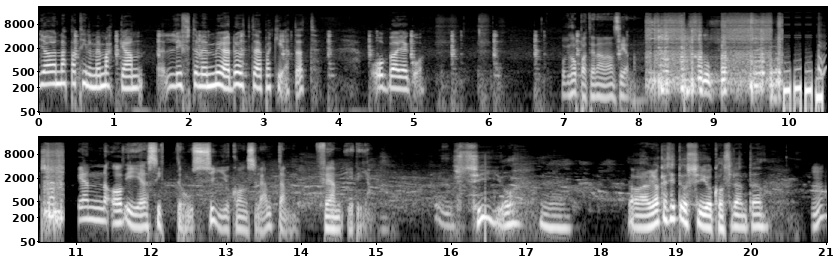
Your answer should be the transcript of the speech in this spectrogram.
jag nappar till med mackan, lyfter med möda upp det här paketet och börjar gå. Och vi hoppar till en annan scen. En av er sitter hos syokonsulenten. Vem är det? Syo? Mm. Ja, jag kan sitta hos syokonsulenten. Mm.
